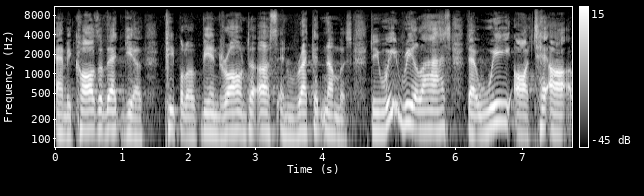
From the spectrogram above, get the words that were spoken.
And because of that gift, people are being drawn to us in record numbers. Do we realize that we are, te- are,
